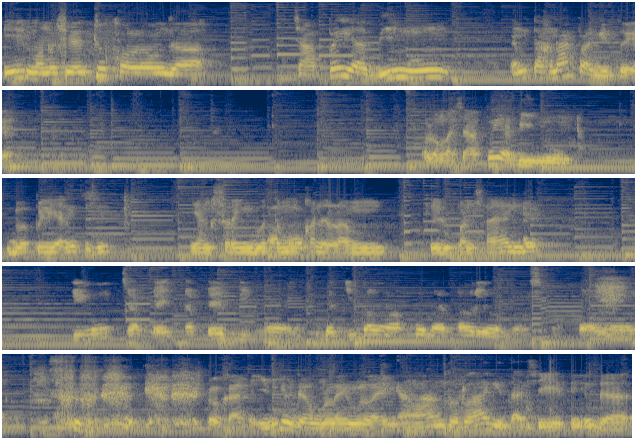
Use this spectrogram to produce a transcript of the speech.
ih manusia itu kalau nggak capek ya bingung. Entah kenapa gitu ya. Kalau nggak capek ya bingung. Dua pilihan itu sih yang sering gue temukan dalam kehidupan saya gitu bingung capek capek bingung. Tiba-tiba ngaku mental ya ngomong sekolah Tuh kan ini udah mulai mulai ngantur lagi Taci ini udah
